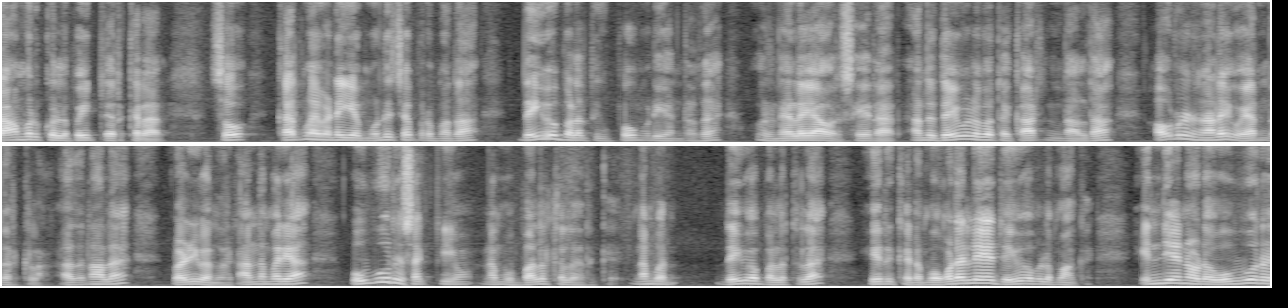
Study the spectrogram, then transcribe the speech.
ராமருக்குள்ளே போய் திறக்கிறார் ஸோ கர்ம வினையை முடித்த அப்புறமா தான் தெய்வ பலத்துக்கு போக முடியுன்றதை ஒரு நிலையாக அவர் செய்கிறார் அந்த தெய்வ பலத்தை காட்டினால்தான் அவரோட நிலை உயர்ந்திருக்கலாம். அதனால் வழி வந்திருக்கு. அந்த மாதிரியா ஒவ்வொரு சக்தியும் நம்ம பலத்தில் இருக்குது நம்ம தெய்வ பலத்தில் இருக்குது நம்ம உடலே தெய்வ பலமாக்கு. இந்தியனோட ஒவ்வொரு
